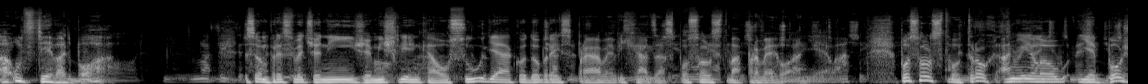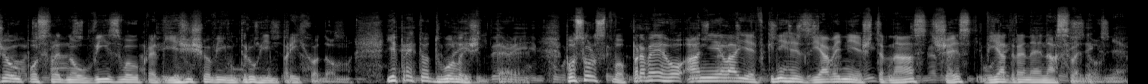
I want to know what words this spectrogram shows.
a uctievať Boha. Som presvedčený, že myšlienka o súde ako dobrej správe vychádza z posolstva prvého aniela. Posolstvo troch anielov je Božou poslednou výzvou pred Ježišovým druhým príchodom. Je preto dôležité. Posolstvo prvého aniela je v knihe Zjavenie 14.6 vyjadrené nasledovne.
